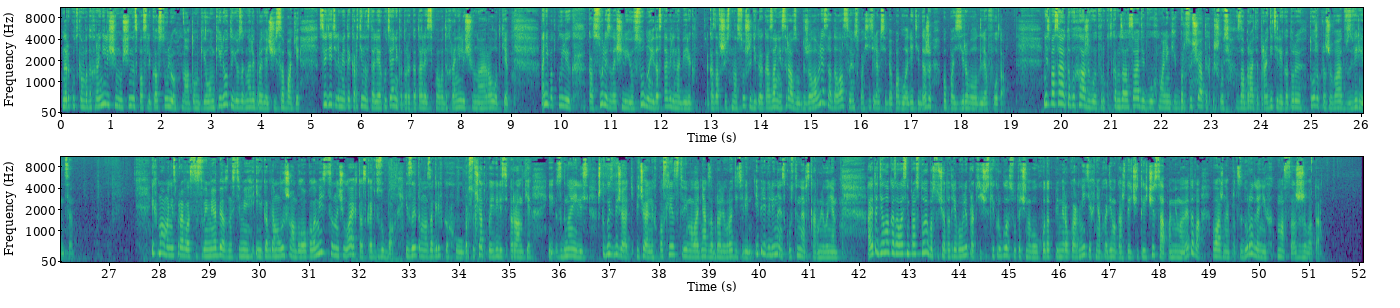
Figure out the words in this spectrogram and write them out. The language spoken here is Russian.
На Иркутском водохранилище мужчины спасли косулю. На тонкий ломкий лед ее загнали бродячие собаки. Свидетелями этой картины стали иркутяне, которые катались по водохранилищу на аэролодке. Они подплыли к косуле, затащили ее в судно и доставили на берег. Оказавшись на суше, дикая казань сразу убежала в лес, отдала своим спасителям себя погладить и даже попозировала для фото. Не спасают, а выхаживают. В иркутском засаде двух маленьких барсучат их пришлось забрать от родителей, которые тоже проживают в зверинце. Их мама не справилась со своими обязанностями, и когда малышам было около месяца, начала их таскать в зубах. Из-за этого на загривках у барсучат появились ранки и сгноились. Чтобы избежать печальных последствий, молодняк забрали у родителей и перевели на искусственное вскармливание. А это дело оказалось непростое. Барсучата требовали практически круглосуточного ухода. К примеру, кормить их необходимо каждые 4 часа. Помимо этого, важная процедура для них – массаж живота.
